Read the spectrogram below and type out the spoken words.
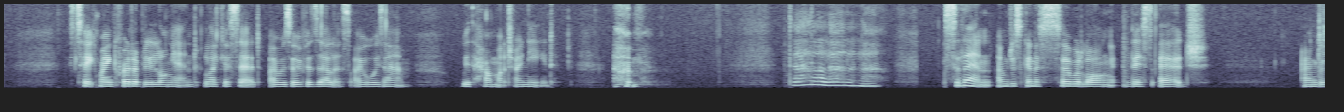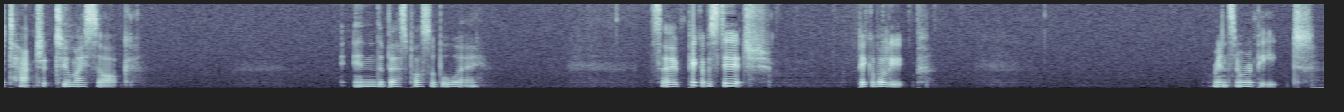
is take my incredibly long end. Like I said, I was overzealous, I always am, with how much I need. Um, la la la. So then I'm just going to sew along this edge and attach it to my sock in the best possible way. So pick up a stitch, pick up a loop, rinse and repeat.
